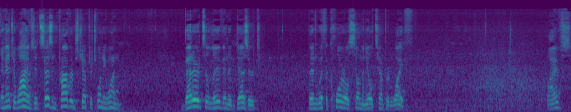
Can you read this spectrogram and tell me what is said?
And then to wives, it says in Proverbs chapter 21 Better to live in a desert than with a quarrelsome and ill tempered wife. Wives,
